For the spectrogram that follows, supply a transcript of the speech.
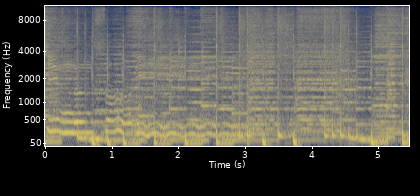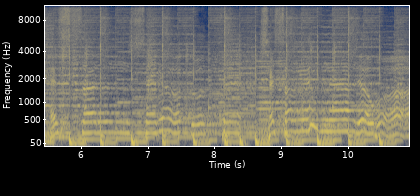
짓는 소리 햇살은 새벽 끝에 세상에 내려와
